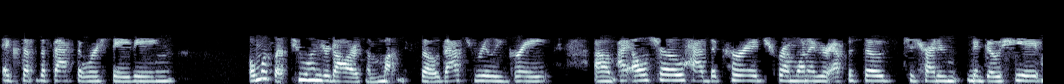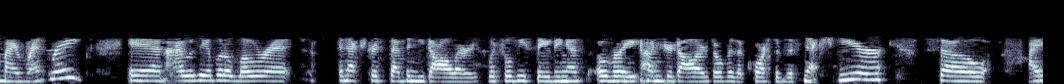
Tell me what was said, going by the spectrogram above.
except the fact that we're saving almost like $200 a month. So that's really great. Um, I also had the courage from one of your episodes to try to negotiate my rent rate, and I was able to lower it an extra $70, which will be saving us over $800 over the course of this next year. So I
